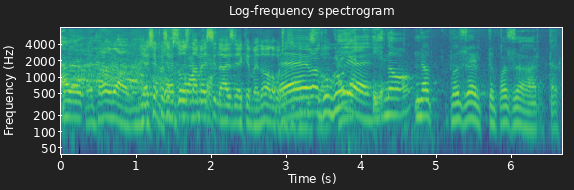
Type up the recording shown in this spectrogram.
ale To je pravda. Ja že akože v zozname si nájsť nejaké meno, alebo čo si Ne, ona googluje. No. no pozor, to pozor. Tak.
